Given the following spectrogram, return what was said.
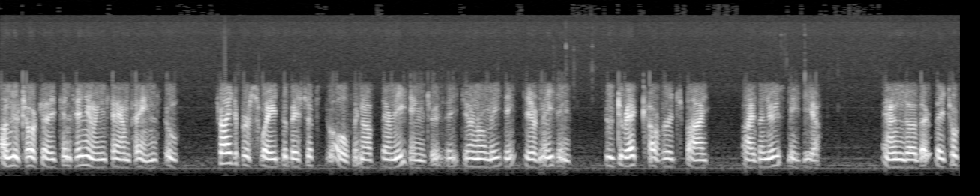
undertook a continuing campaign to try to persuade the bishops to open up their meeting to the general meeting, their meeting, to direct coverage by by the news media, and uh, they, took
